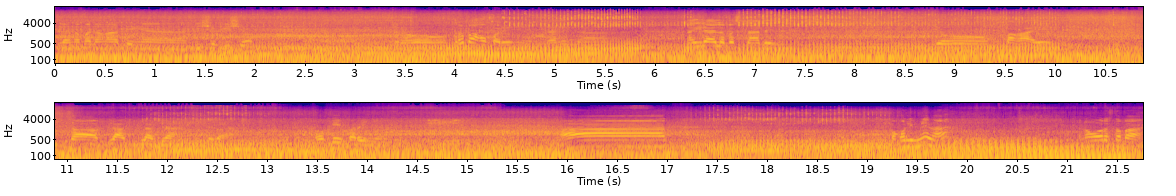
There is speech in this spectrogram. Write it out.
Sila naman ang ating uh, bisyo-bisyo. Pero trabaho pa rin yun dahil na nailalabas natin yung pakain sa vlog vlog lang, di ba? Okay pa rin yun. At pakulimlim ha? Anong oras na ba?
